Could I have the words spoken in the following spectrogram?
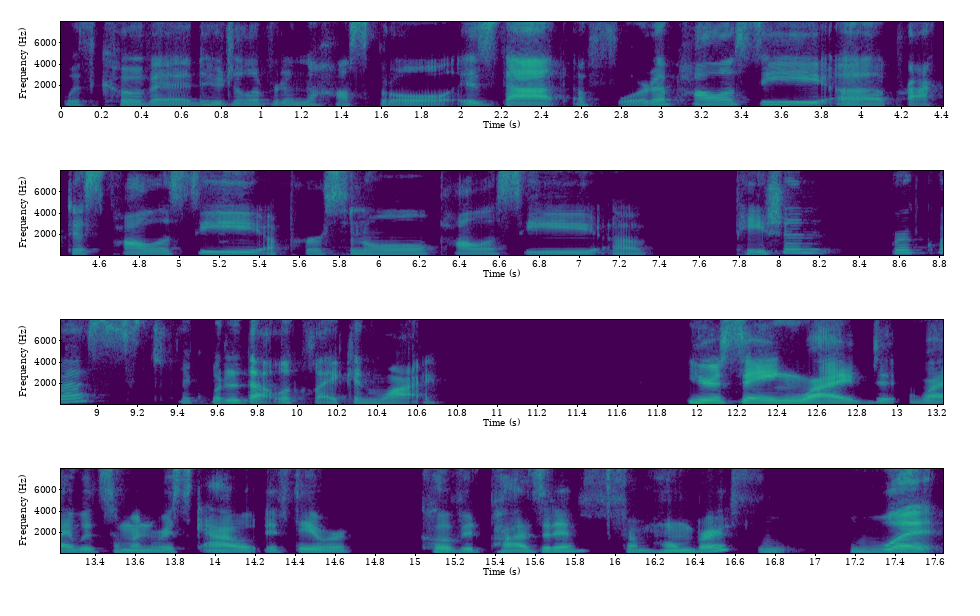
with COVID who delivered in the hospital. Is that a Florida policy, a practice policy, a personal policy, a patient request? Like, what did that look like and why? You're saying why did, why would someone risk out if they were COVID positive from home birth? What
